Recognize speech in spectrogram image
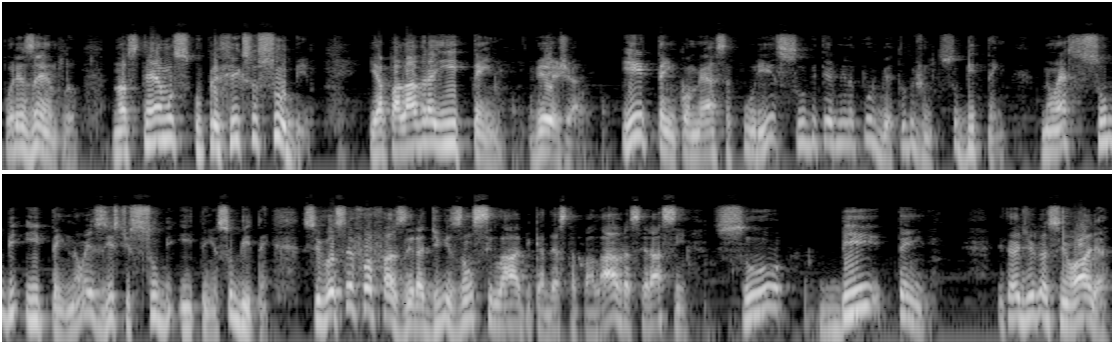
Por exemplo, nós temos o prefixo sub e a palavra item. Veja, Item começa por I, sub termina por B, tudo junto, subitem. Não é subitem, não existe subitem, é subitem. Se você for fazer a divisão silábica desta palavra, será assim: subitem. Então eu digo assim: olha,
